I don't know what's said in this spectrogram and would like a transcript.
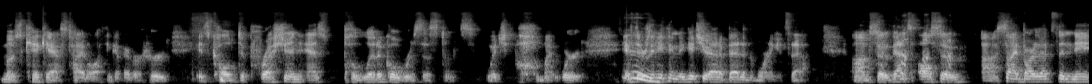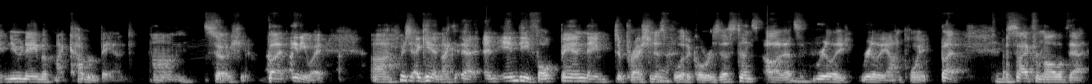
most kick ass title I think I've ever heard. It's called Depression as Political Resistance, which, oh my word, if there's anything to get you out of bed in the morning, it's that. Um, so that's also, uh, sidebar, that's the na- new name of my cover band. Um, so, but anyway, uh, which again, like uh, an indie folk band named Depression as Political Resistance. Oh, that's really, really on point. But aside from all of that,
